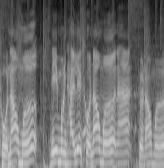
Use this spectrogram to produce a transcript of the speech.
ถั่วเน่าเมื้อนี่เมืองไทยเรียกถั่วเน่าเมื้อนะฮะถั่วเน่าเมื้อ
